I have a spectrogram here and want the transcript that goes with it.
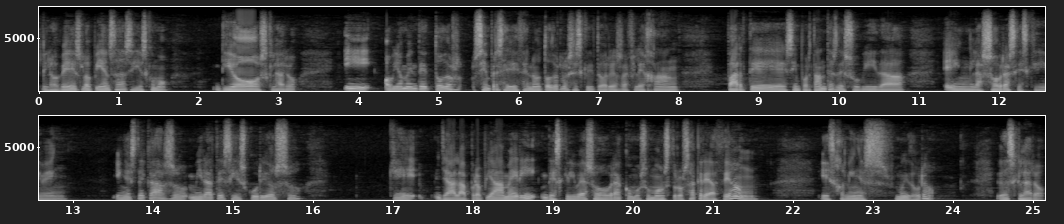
Lo ves, lo piensas y es como, Dios, claro. Y obviamente todos, siempre se dice, ¿no? Todos los escritores reflejan partes importantes de su vida en las obras que escriben. Y en este caso, mírate si es curioso que ya la propia Mary describe a su obra como su monstruosa creación. Y es, jolín, es muy duro. Entonces, claro,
